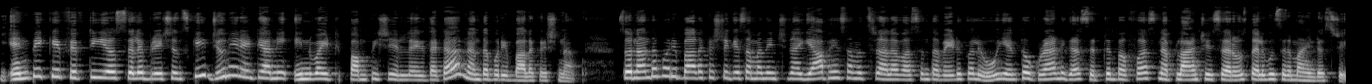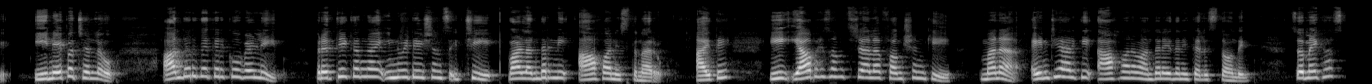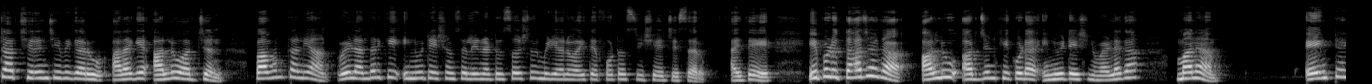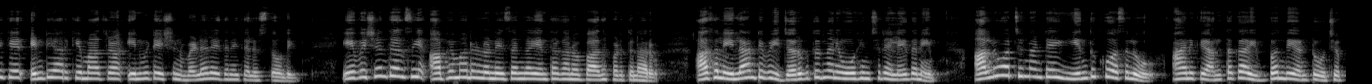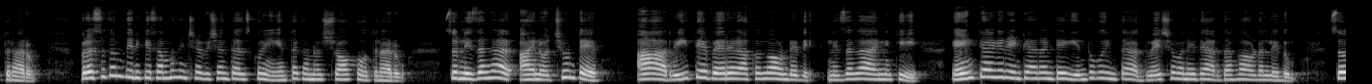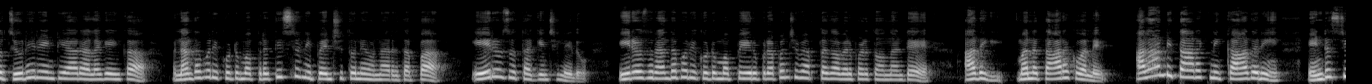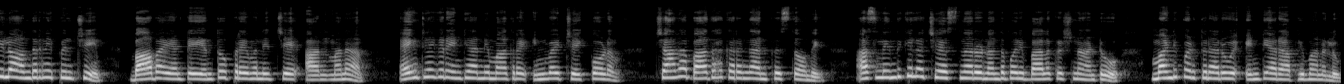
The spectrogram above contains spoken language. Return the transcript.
NPK fifty years సెలబ్రేషన్స్కి junior ఎన్టీఆర్ని invite పంపించలేదట నందమూరి బాలకృష్ణ. సో నందమూరి బాలకృష్ణకి సంబంధించిన యాభై సంవత్సరాల వసంత వేడుకలు ఎంతో గ్రాండ్గా సెప్టెంబర్ ఫస్ట్ న ప్లాన్ చేశారు తెలుగు సినిమా ఇండస్ట్రీ. ఈ నేపథ్యంలో అందరి దగ్గరకు వెళ్ళి ప్రత్యేకంగా ఇన్విటేషన్స్ ఇచ్చి వాళ్ళందరినీ ఆహ్వానిస్తున్నారు. అయితే ఈ యాభై సంవత్సరాల ఫంక్షన్కి మన ఎన్టీఆర్కి ఆహ్వానం అందలేదని తెలుస్తోంది. సో మెగాస్టార్ చిరంజీవి గారు అలాగే అల్లు అర్జున్ పవన్ కళ్యాణ్ వీళ్ళందరికీ ఇన్విటేషన్స్ వెళ్ళినట్టు సోషల్ మీడియాలో అయితే ఫొటోస్ని షేర్ చేశారు. అయితే ఇప్పుడు తాజాగా అల్లు అర్జున్కి కూడా ఇన్విటేషన్ వెళ్ళగా మన ఎన్టీఆర్ ఎన్టీఆర్కి మాత్రం ఇన్విటేషన్ వెళ్ళలేదని తెలుస్తోంది. ఈ విషయం తెలిసి అభిమానులు నిజంగా ఎంతగానో బాధపడుతున్నారు. అసలు ఇలాంటివి జరుగుతుందని ఊహించనే లేదని అల్లు అర్జున్ అంటే ఎందుకు అసలు ఆయనకి అంతగా ఇబ్బంది అంటూ చెప్తున్నారు. ప్రస్తుతం దీనికి సంబంధించిన విషయం తెలుసుకుని ఎంతగానో షాక్ అవుతున్నారు. సో నిజంగా ఆయన వచ్చి ఉంటే ఆ రీతే వేరే రకంగా ఉండేది. నిజంగా ఆయనకి ఎన్టీఆర్ ఎన్టీఆర్ అంటే ఎందుకు ఇంత ద్వేషం అనేది అర్థం కావడం లేదు. సో జూనియర్ ఎన్టీఆర్ అలాగే ఇంకా నందమూరి కుటుంబ ప్రతిష్టని పెంచుతూనే ఉన్నారు తప్ప ఏ రోజు తగ్గించలేదు. ఈ రోజు నందమూరి కుటుంబ పేరు ప్రపంచవ్యాప్తంగా వినపడుతోందంటే అది మన తారక్ వల్లే. అలాంటి తారక్ని కాదని ఇండస్ట్రీలో అందరినీ పిలిచి బాబాయ్ అంటే ఎంతో ప్రేమనిచ్చే మన యంగ్ టైగర్ ఎన్టీఆర్ని మాత్రం ఇన్వైట్ చేయకపోవడం చాలా బాధాకరంగా అనిపిస్తోంది. అసలు ఎందుకు ఇలా చేస్తున్నారు నందమూరి బాలకృష్ణ అంటూ మండిపడుతున్నారు ఎన్టీఆర్ అభిమానులు.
